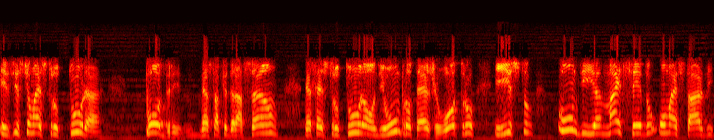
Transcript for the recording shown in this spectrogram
existe uma estrutura podre nessa federação, nessa estrutura onde um protege o outro, e isto, um dia, mais cedo ou mais tarde,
